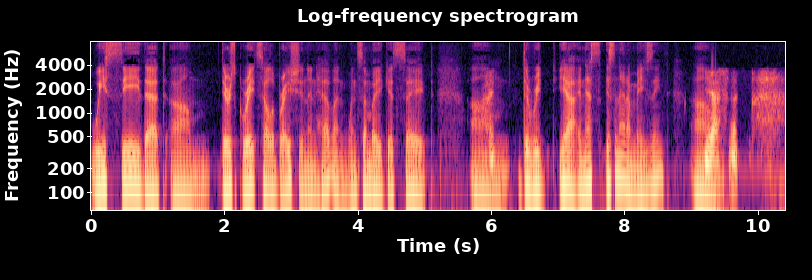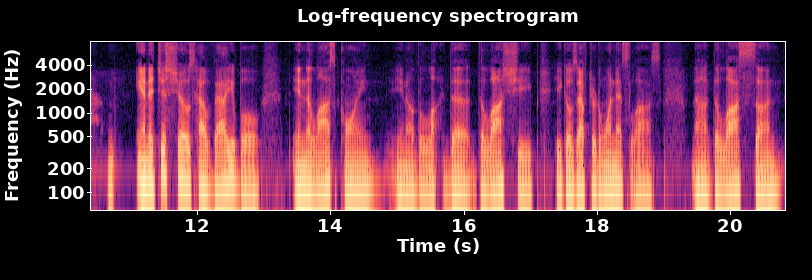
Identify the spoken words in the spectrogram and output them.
we see that um, there's great celebration in heaven when somebody gets saved. Um, right. The re- yeah, and that's isn't that amazing? Um, yes. And it just shows how valuable in the lost coin, you know, the the the lost sheep. He goes after the one that's lost. Uh, the lost son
